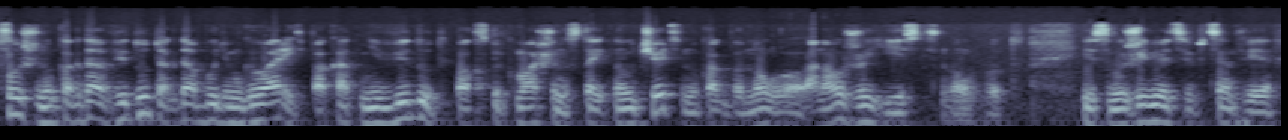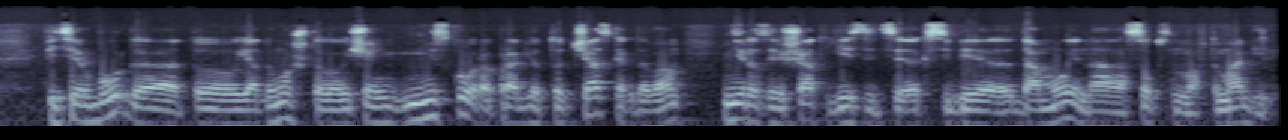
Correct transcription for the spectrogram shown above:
Слушай, ну когда введут, тогда будем говорить. Пока не введут, поскольку машина стоит на учете, ну как бы, ну она уже есть. Ну вот, если вы живете в центре Петербурга, то я думаю, что еще не скоро пробьет тот час, когда вам не разрешат ездить к себе домой на собственном автомобиле.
